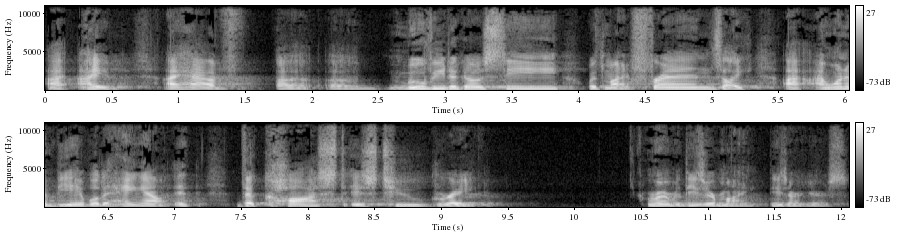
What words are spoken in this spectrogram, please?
I, I, I have a, a, movie to go see with my friends. Like, I, I want to be able to hang out. It, the cost is too great. Remember, these are mine, these aren't yours.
